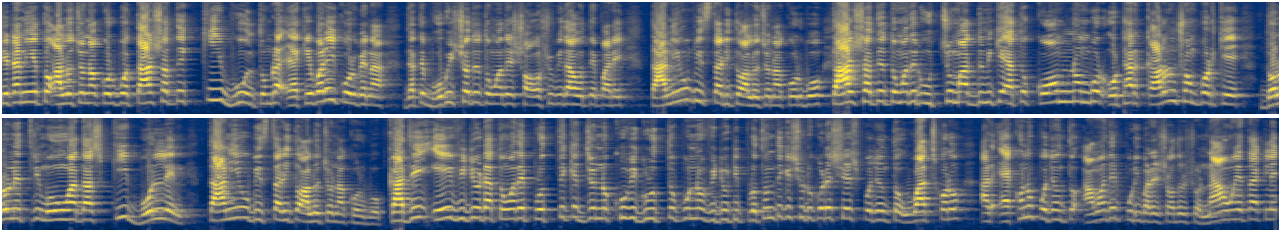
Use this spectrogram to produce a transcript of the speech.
সেটা নিয়ে তো আলোচনা করব। তার সাথে কি ভুল তোমরা একেবারেই করবে না, যাতে ভবিষ্যতে তোমাদের অসুবিধা হতে পারে, তা নিয়েও বিস্তারিত আলোচনা করব। তার সাথে তোমাদের উচ্চ মাধ্যমিকে এত কম নম্বর ওঠার কারণ সম্পর্কে দলনেত্রী মহুয়া দাস কি বললেন তা নিয়েও বিস্তারিত আলোচনা করব। কাজেই এই ভিডিওটা তোমাদের প্রত্যেকের জন্য খুবই গুরুত্বপূর্ণ। ভিডিওটি প্রথম থেকে শুরু করে শেষ পর্যন্ত ওয়াচ করো। আর এখনও পর্যন্ত আমাদের পরিবারের সদস্য না হয়ে থাকলে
